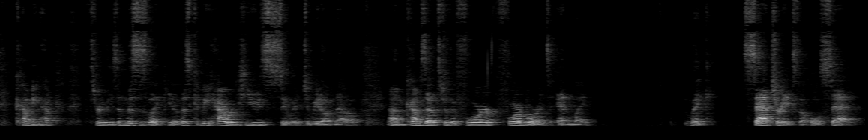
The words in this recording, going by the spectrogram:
coming up through these. And this is like, you know, this could be Howard Hughes sewage, we don't know. Um, comes up through the floor floorboards and like like saturates the whole set.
